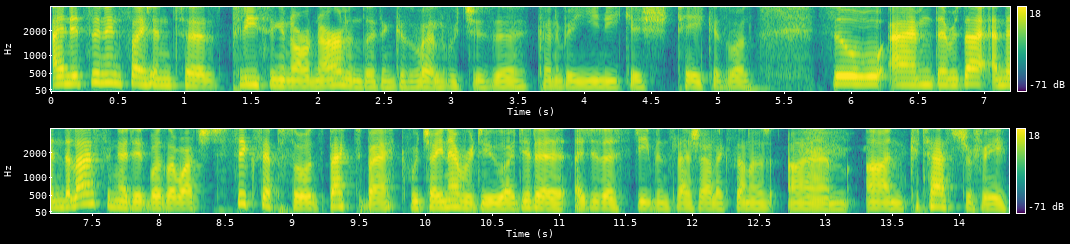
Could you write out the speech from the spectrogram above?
and it's an insight into policing in Northern Ireland, I think, as well, which is a kind of a unique-ish take as well. So um, there was that, and then the last thing I did was I watched six episodes back to back, which I never do. I did a I did a Steven slash Alex on it um, on Catastrophe,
